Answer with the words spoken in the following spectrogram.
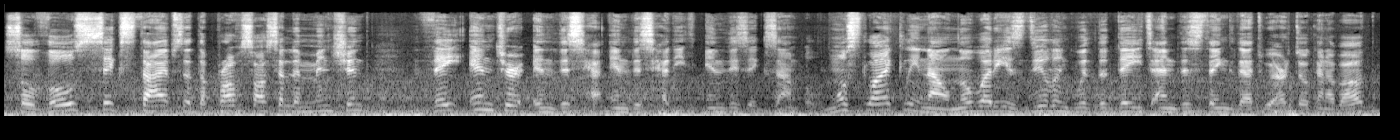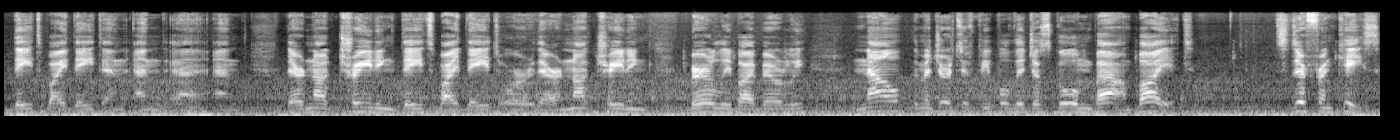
So those six types that the Prophet ﷺ mentioned they enter in this in this hadith in this example. Most likely now nobody is dealing with the date and this thing that we are talking about date by date and and uh, and they're not trading date by date or they're not trading barely by barely. Now the majority of people they just go and buy, buy it. It's a different case.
